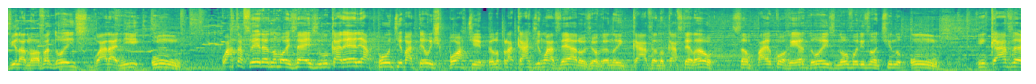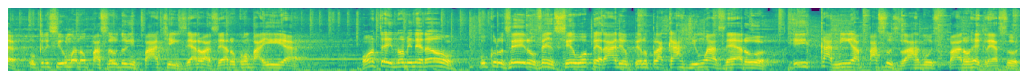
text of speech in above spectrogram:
Vila Nova 2, Guarani 1. Quarta-feira, no Moisés Lucarelli, a Ponte bateu o esporte pelo placar de 1 a 0, jogando em casa no Castelão. Sampaio Correia 2, Novo Horizontino 1. Em casa, o Criciúma não passou do empate em 0 a 0 com Bahia. Ontem, no Mineirão, o Cruzeiro venceu o Operário pelo placar de 1 a 0 e caminha passos largos para o regresso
